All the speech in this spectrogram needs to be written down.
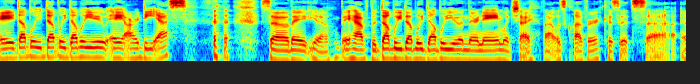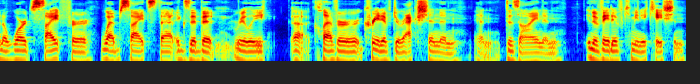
A W W W A R D S. so they, you know, they have the www in their name, which I thought was clever because it's uh, an award site for websites that exhibit really uh, clever creative direction and and design and innovative communication.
